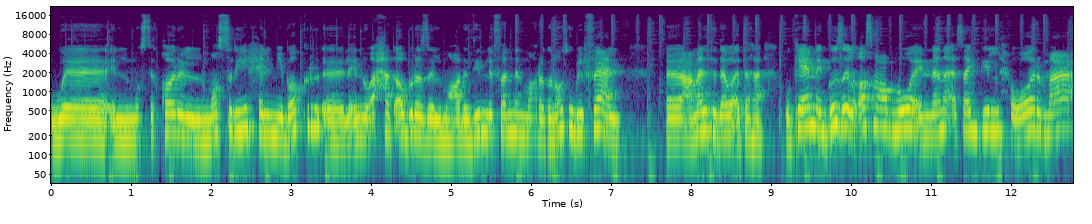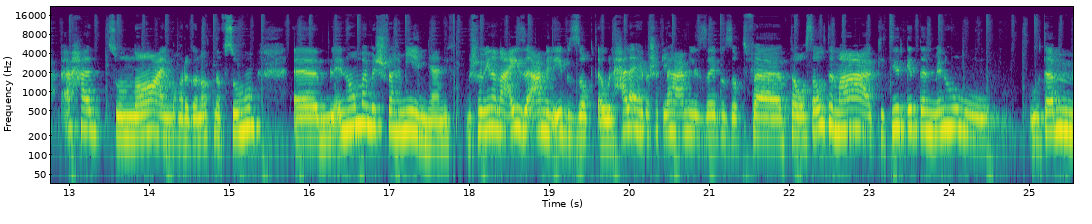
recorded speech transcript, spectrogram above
والموسيقار المصري حلمي بكر لأنه أحد أبرز المعارضين لفن المهرجانات. وبالفعل عملت ده وقتها. وكان الجزء الأصعب هو إن أنا أسجل حوار مع أحد صناع المهرجانات نفسهم لأن هم مش فاهمين يعني مش فاهمين أنا عايزة أعمل إيه بالظبط أو الحلقة هيبقى شكلها عامل إزاي بالظبط. فتواصلت مع كتير جدا منهم و... وتم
